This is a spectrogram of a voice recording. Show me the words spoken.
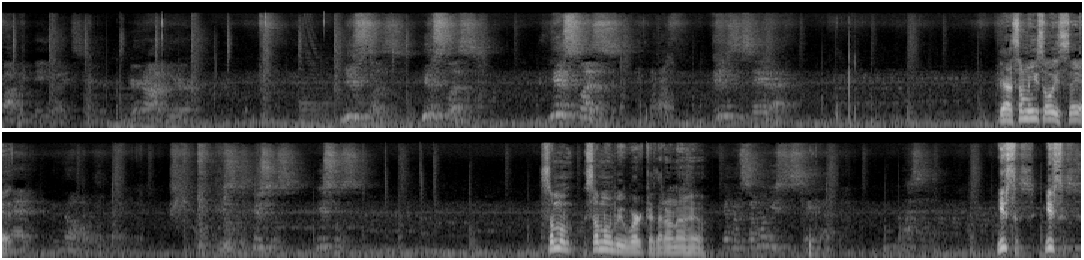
fucking day Mike's here. You're not here. Useless. Useless. Useless. Who used to say that? Yeah, someone used to always say it. No. Useless. Useless. Useless. Someone, someone we worked with. I don't know who. Yeah, but someone used to say that. I said Useless. Useless. useless.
